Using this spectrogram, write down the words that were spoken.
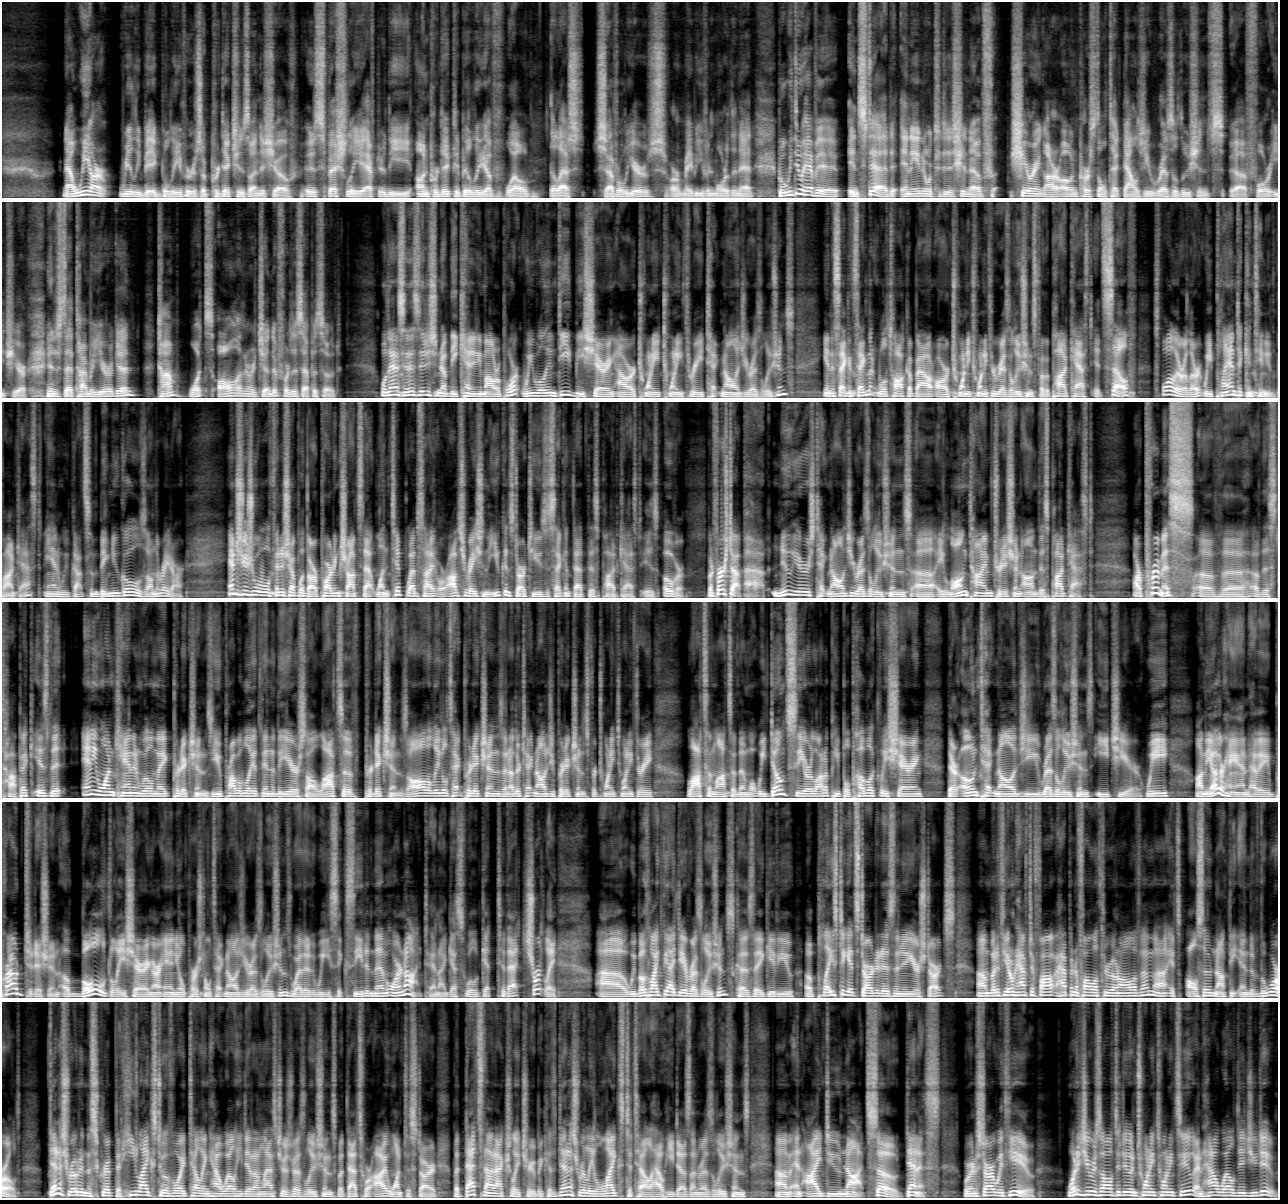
Now, we aren't really big believers of predictions on the show, especially after the unpredictability of, well, the last several years or maybe even more than that. But we do have a, instead an annual tradition of sharing our own personal technology resolutions uh, for each year. And it's that time of year again. Tom, what's all on our agenda for this episode? Well, Dennis, in this edition of the Kennedy Mighty Report, we will indeed be sharing our 2023 technology resolutions. In the second segment, we'll talk about our 2023 resolutions for the podcast itself. Spoiler alert, we plan to continue the podcast, and we've got some big new goals on the radar. And as usual, we'll finish up with our parting shots, that one tip, website, or observation that you can start to use the second that this podcast is over. But first up, New Year's technology resolutions, uh, a long-time tradition on this podcast. Our premise of the of this topic is that anyone can and will make predictions. You probably at the end of the year saw lots of predictions, all the legal tech predictions and other technology predictions for 2023. Lots and lots of them. What we don't see are a lot of people publicly sharing their own technology resolutions each year. We on the other hand, have a proud tradition of boldly sharing our annual personal technology resolutions, whether we succeed in them or not. And I guess we'll get to that shortly. Uh, we both like the idea of resolutions because they give you a place to get started as the new year starts. Um, but if you don't have to happen to follow through on all of them, uh, it's also not the end of the world. Dennis wrote in the script that he likes to avoid telling how well he did on last year's resolutions, but that's where I want to start. But that's not actually true because Dennis really likes to tell how he does on resolutions, um, and I do not. So, Dennis, we're going to start with you. What did you resolve to do in 2022, and how well did you do?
